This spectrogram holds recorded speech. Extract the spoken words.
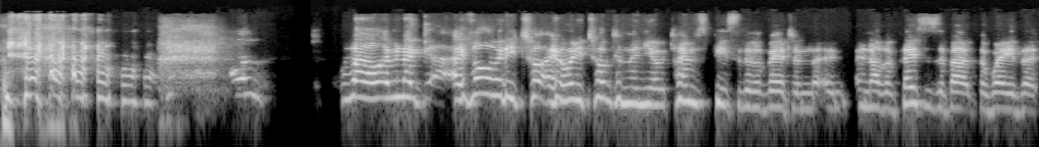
well, I mean, I, have already talked. I already talked in the New York Times piece a little bit and in other places about the way that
